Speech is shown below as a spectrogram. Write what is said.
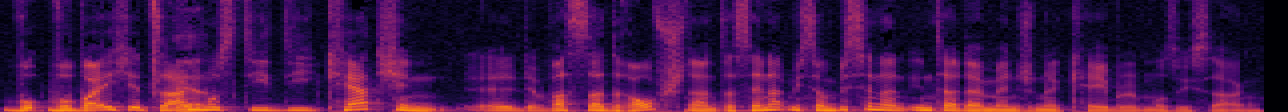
Wo, wobei ich jetzt sagen ja. muss, die, die Kärtchen, äh, was da drauf stand, das erinnert mich so ein bisschen an Interdimensional Cable, muss ich sagen.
